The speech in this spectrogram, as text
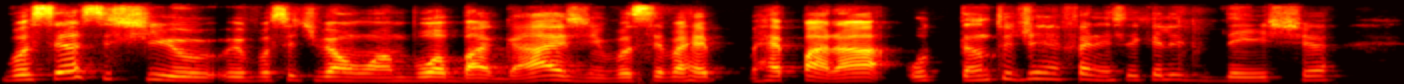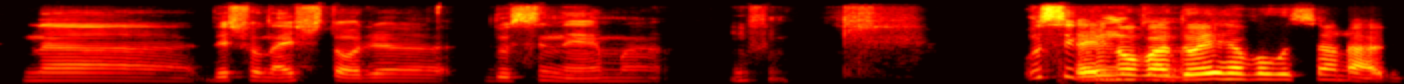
Você assistiu e você tiver uma boa bagagem, você vai re reparar o tanto de referência que ele deixa na deixou na história do cinema, enfim. O é segundo... É inovador e revolucionário.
